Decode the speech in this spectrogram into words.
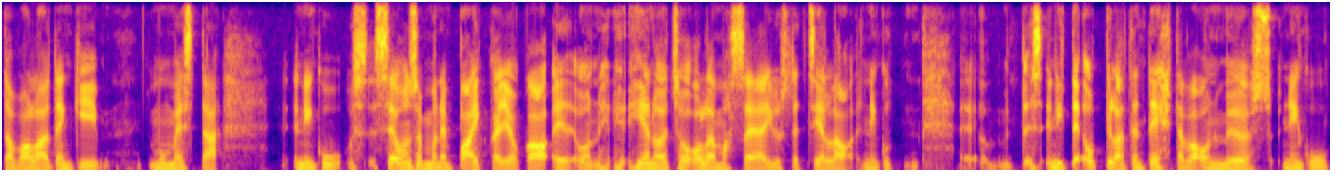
tavallaan jotenkin mun mielestä – niin kuin, se on semmoinen paikka, joka on hienoa, että se on olemassa ja just, että siellä niin kuin, niiden oppilaiden tehtävä on myös niin kuin,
